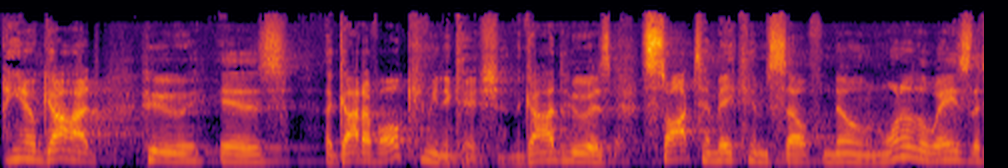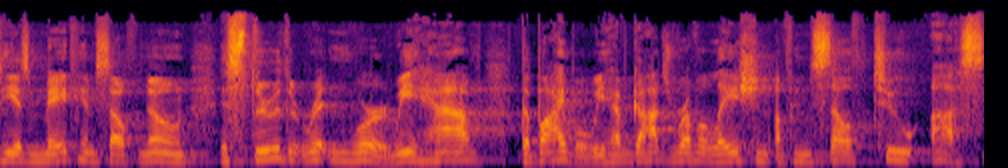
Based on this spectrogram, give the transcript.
And you know, God, who is a God of all communication, the God who has sought to make himself known. One of the ways that he has made himself known is through the written word. We have the Bible, we have God's revelation of himself to us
